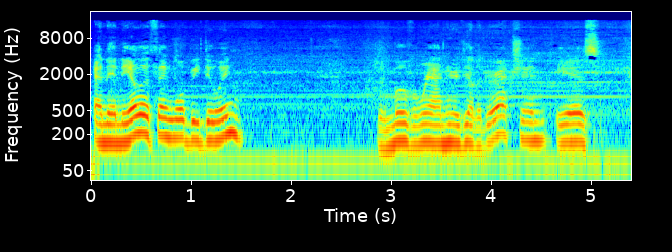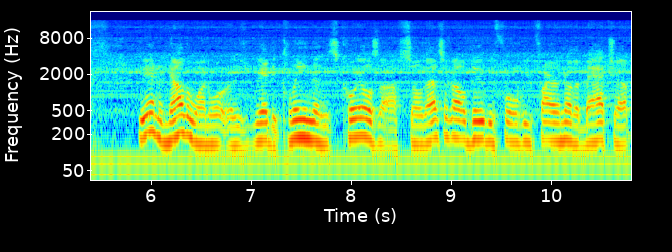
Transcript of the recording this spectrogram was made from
And then the other thing we'll be doing, to move around here the other direction, is we had another one where we had to clean those coils off. So that's what I'll do before we fire another batch up.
